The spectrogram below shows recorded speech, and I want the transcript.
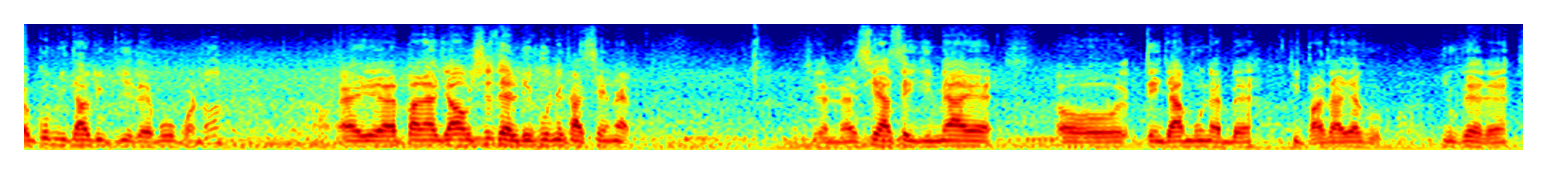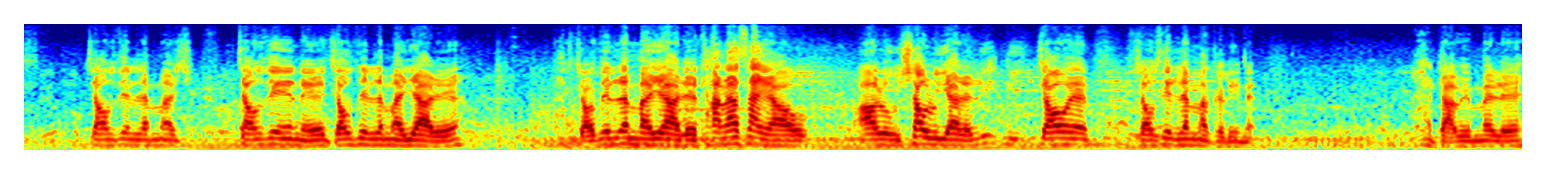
ကကိုမိသားစုပြည်လဲဖို့ပေါ့နော်အဲပန်လာကျောင်း84ခုနှစ်ကဆင်းတဲ့ဆရာစိတ်ကြီးများရဲ့ဟိုတင် जा မှုနဲ့ပဲဒီဘာသာရပ်ကိုယူခဲ့တယ်ကျောင်းစင်းလက်မှတ်ကျောင်းစင်းနဲ့ကျောင်းစင်းလက်မှတ်ရတယ်ကျောင်းစင်းလက်မှတ်ရတယ်ဌာနဆိုင်ရာကိုအားလုံးရှောက်လို့ရတယ်လေဒီကျောင်းရဲ့ကျောင်းစင်းလက်မှတ်ကလေးနဲ့ဒါပေမဲ့လည်း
